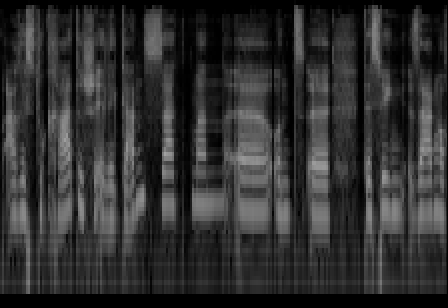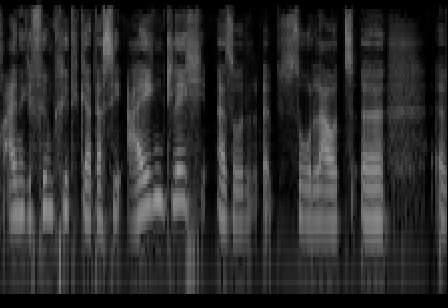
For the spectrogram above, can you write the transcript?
aristokratische Eleganz, sagt man. Äh, und äh, deswegen sagen auch einige Filmkritiker, dass sie eigentlich, also äh, so laut äh, äh,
